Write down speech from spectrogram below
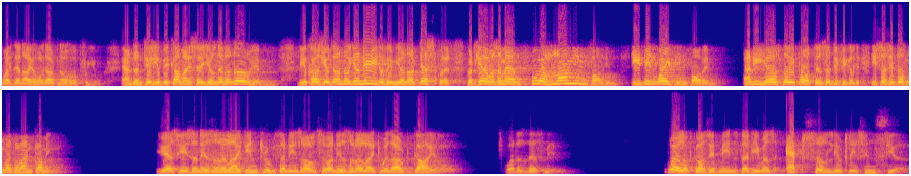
well, then I hold out no hope for you. And until you become, I say, you'll never know him because you don't know your need of him. You're not desperate. But here was a man who was longing for him. He'd been waiting for him. And he hears the report. There's a difficulty. He says, It doesn't matter, I'm coming. Yes, he's an Israelite in truth, and he's also an Israelite without guile. What does this mean? Well, of course, it means that he was absolutely sincere.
